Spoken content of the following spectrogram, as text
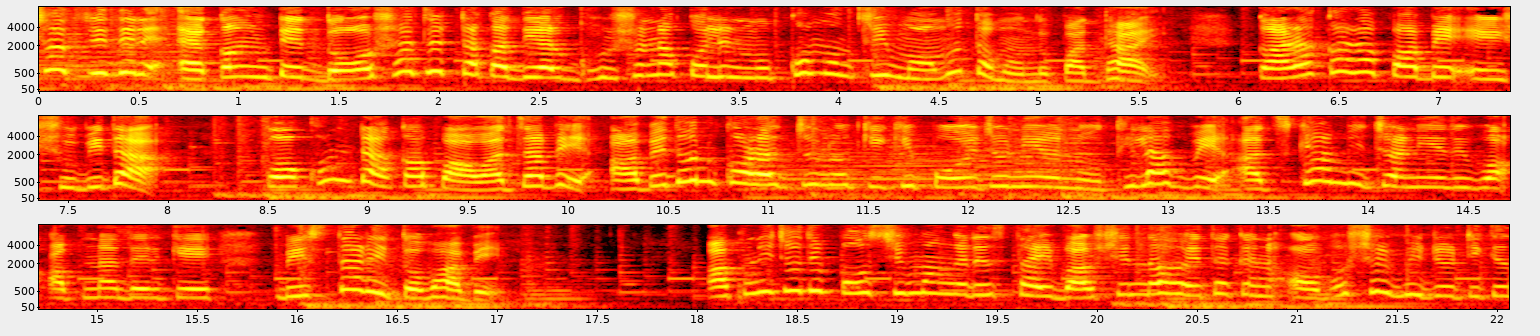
ছাত্রছাত্রীদের অ্যাকাউন্টে দশ হাজার টাকা দেওয়ার ঘোষণা করলেন মুখ্যমন্ত্রী মমতা বন্দ্যোপাধ্যায়। কারা কারা পাবে এই সুবিধা? কখন টাকা পাওয়া যাবে? আবেদন করার জন্য কি কি প্রয়োজনীয় নথি লাগবে? আজকে আমি জানিয়ে দেব আপনাদেরকে বিস্তারিতভাবে। আপনি যদি পশ্চিমবঙ্গের স্থায়ী বাসিন্দা হয়ে থাকেন, অবশ্যই ভিডিওটিকে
